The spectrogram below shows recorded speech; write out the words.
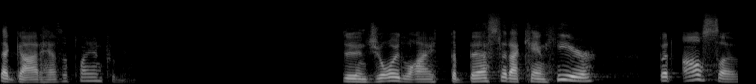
that God has a plan for me to enjoy life the best that I can here, but also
